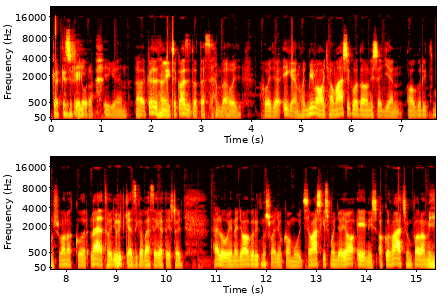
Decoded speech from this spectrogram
következő fél óra. Igen. Közben még csak az jutott eszembe, hogy, hogy igen, hogy mi van, ha a másik oldalon is egy ilyen algoritmus van, akkor lehet, hogy úgy kezdik a beszélgetést, hogy hello, én egy algoritmus vagyok amúgy, és a másik is mondja, ja, én is, akkor váltsunk valami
